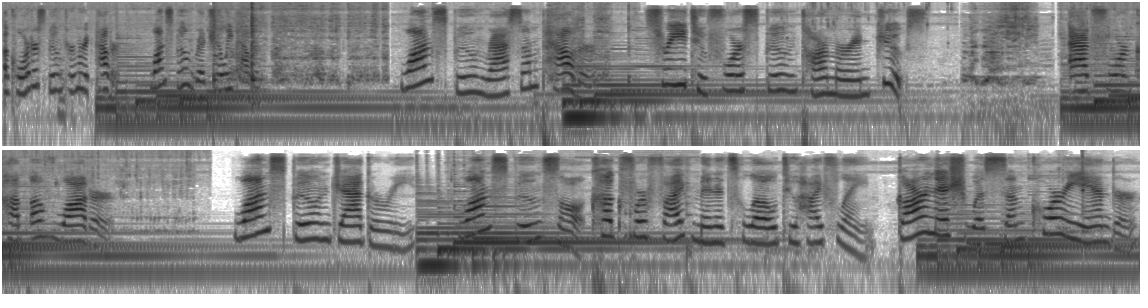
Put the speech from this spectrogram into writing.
A quarter spoon turmeric powder. 1 spoon red chili powder. 1 spoon rasam powder. 3 to 4 spoon tamarind juice. Add 4 cup of water. 1 spoon jaggery. 1 spoon salt. Cook for 5 minutes low to high flame. Garnish with some coriander.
